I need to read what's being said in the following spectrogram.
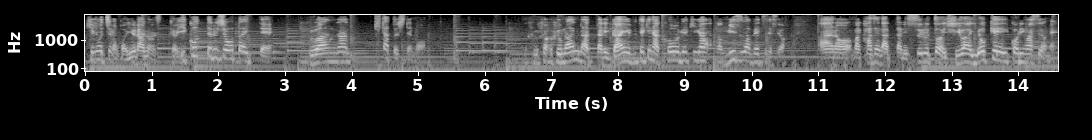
気持ちもこう揺らぐんです。今日、怒ってる状態って不安が来たとしても、不不満だったり外部的な攻撃が、まあ、水は別ですよ。あの、まあ、風だったりすると火は余計怒りますよね。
